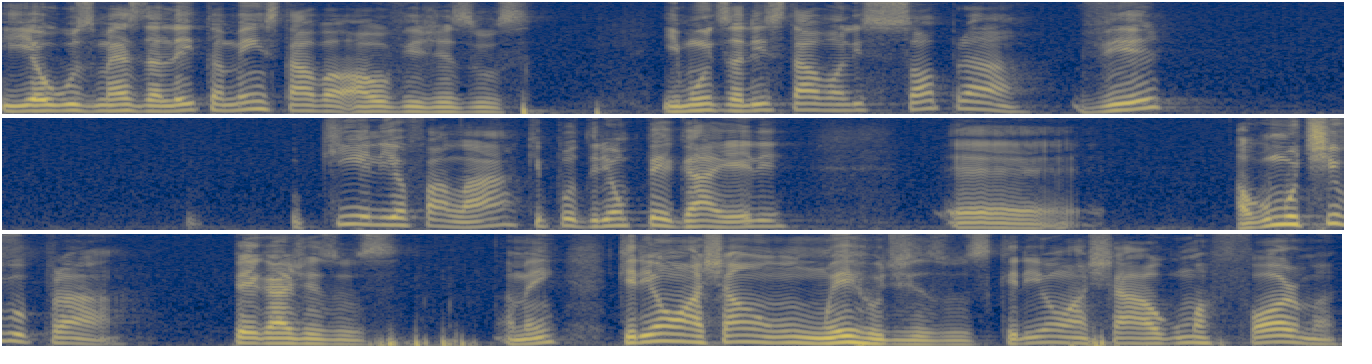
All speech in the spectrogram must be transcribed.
e alguns mestres da lei também estavam a ouvir Jesus. E muitos ali estavam ali só para ver o que ele ia falar, que poderiam pegar ele é, algum motivo para pegar Jesus. Amém? Queriam achar um erro de Jesus, queriam achar alguma forma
